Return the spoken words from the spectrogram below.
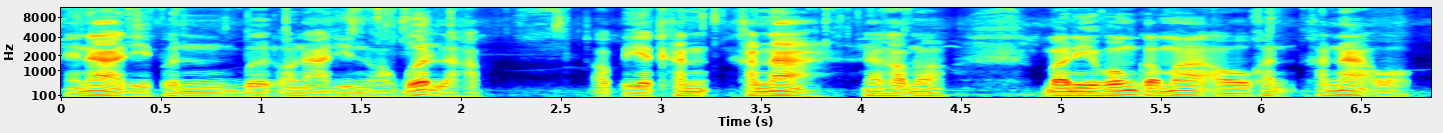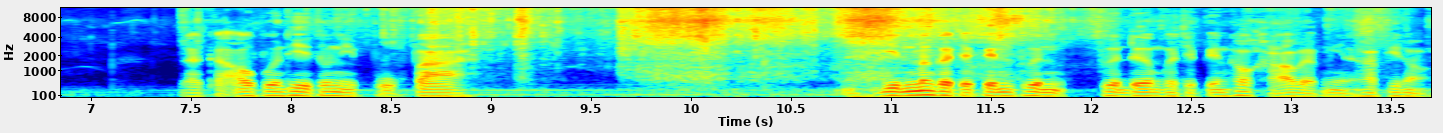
ไฮหน้าที่เพิ่นเบิกเอาหนาดินออกเบิดแล้วครับ เอาไปเฮ็ดคันคันหน้านะครับเนาะบัดนี้ผมก็มาเอาคันคันหน้าออก แล้วก็เอาพื้นที่ตรงนี้ปลูกปลา ดินมันก็จะเป็นพื้นพื้นเดิมก็จะเป็นขาวๆแบบนี้นะครับ พี่น้อง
